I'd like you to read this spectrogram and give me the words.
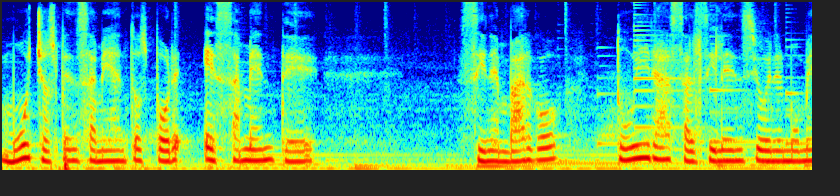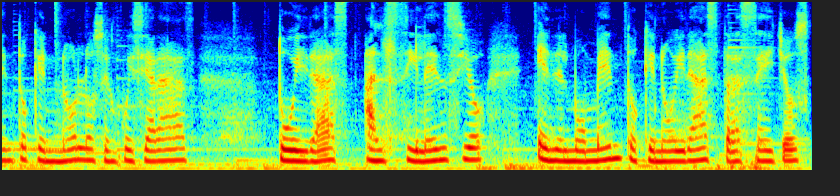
muchos pensamientos por esa mente. Sin embargo, tú irás al silencio en el momento que no los enjuiciarás. Tú irás al silencio en el momento que no irás tras ellos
